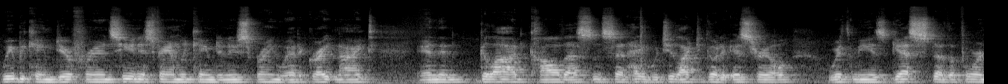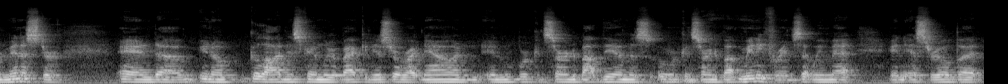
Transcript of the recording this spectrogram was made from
We became dear friends. He and his family came to New Spring. We had a great night. And then Gilad called us and said, Hey, would you like to go to Israel with me as guest of the foreign minister? And, um, you know, Gilad and his family are back in Israel right now, and, and we're concerned about them as we're concerned about many friends that we met in Israel. But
